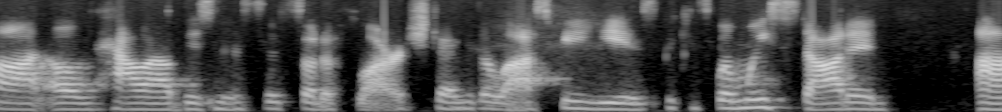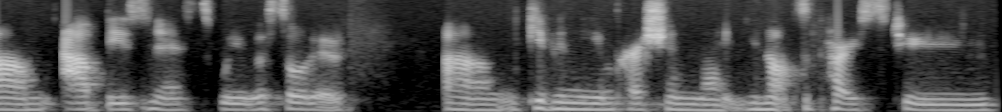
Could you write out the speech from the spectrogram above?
part of how our business has sort of flourished over the last few years because when we started um, our business, we were sort of um, given the impression that you're not supposed to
